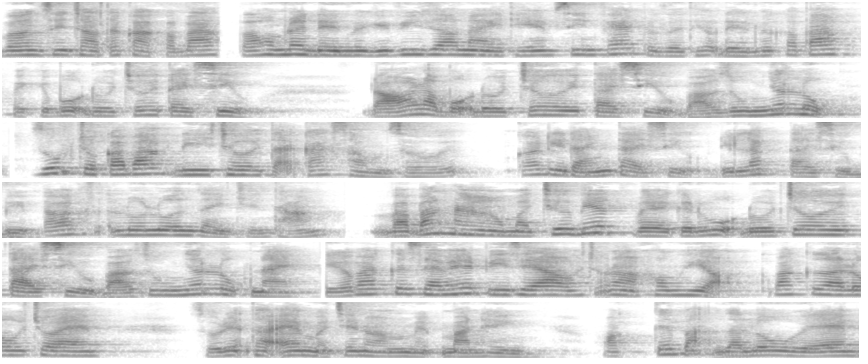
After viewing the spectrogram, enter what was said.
Vâng, xin chào tất cả các bác. Và hôm nay đến với cái video này thì em xin phép được giới thiệu đến với các bác về cái bộ đồ chơi tài xỉu. Đó là bộ đồ chơi tài xỉu báo dung nhất lục, giúp cho các bác đi chơi tại các sòng sới, các đi đánh tài xỉu, đi lắc tài xỉu bịp, các bác sẽ luôn luôn giành chiến thắng. Và bác nào mà chưa biết về cái bộ đồ chơi tài xỉu báo dung nhất lục này thì các bác cứ xem hết video, chỗ nào không hiểu các bác cứ alo cho em. Số điện thoại em ở trên màn hình hoặc kết bạn Zalo với em,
